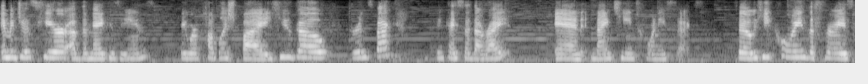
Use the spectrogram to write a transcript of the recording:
images here of the magazines. They were published by Hugo Gernsback. I think I said that right in 1926. So he coined the phrase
